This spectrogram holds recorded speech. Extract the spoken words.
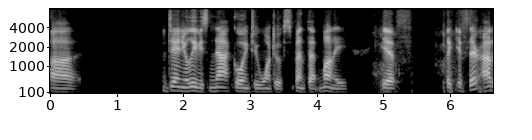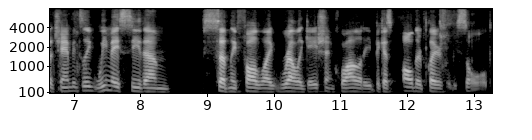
uh, Daniel Levy's not going to want to have spent that money if, like, if they're out of Champions League, we may see them suddenly fall like relegation quality because all their players will be sold.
